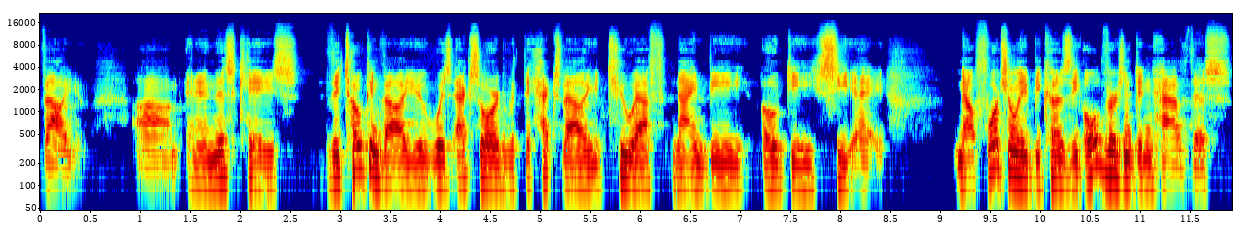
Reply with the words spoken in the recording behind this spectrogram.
value. Um, and in this case, the token value was XORed with the hex value 2F9B Now, fortunately, because the old version didn't have this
